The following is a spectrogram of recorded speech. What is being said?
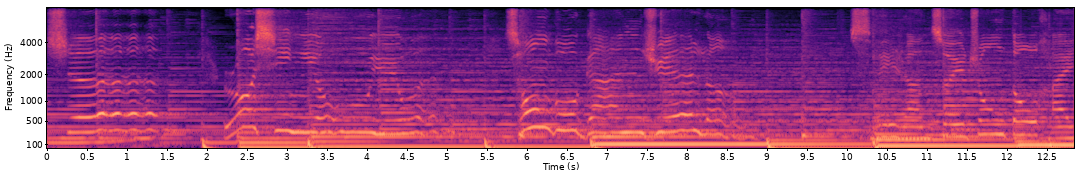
针？若心有余温，从不感觉冷。虽然最终都还一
